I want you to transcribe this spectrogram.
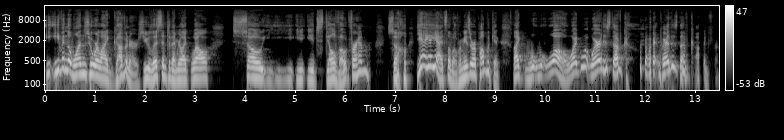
even the ones who are like governors you listen to them you're like well so y- y- you'd still vote for him so yeah yeah yeah i'd still vote for him he's a republican like wh- wh- whoa what, what, where this stuff where, where this stuff coming from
